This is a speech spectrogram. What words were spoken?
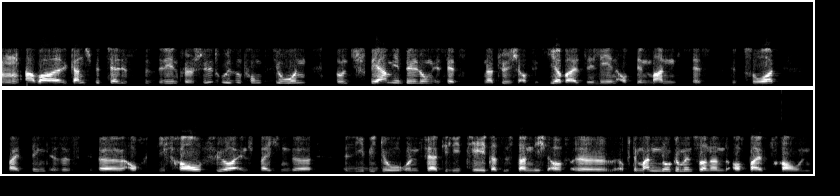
Mhm, aber ganz speziell ist Selen für Schilddrüsenfunktion und Spermienbildung ist jetzt natürlich auch hier bei Selen auf den Mann festgezurrt. Bei Zink ist es äh, auch die Frau für entsprechende Libido und Fertilität. Das ist dann nicht auf, äh, auf den Mann nur gemünzt, sondern auch bei Frauen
